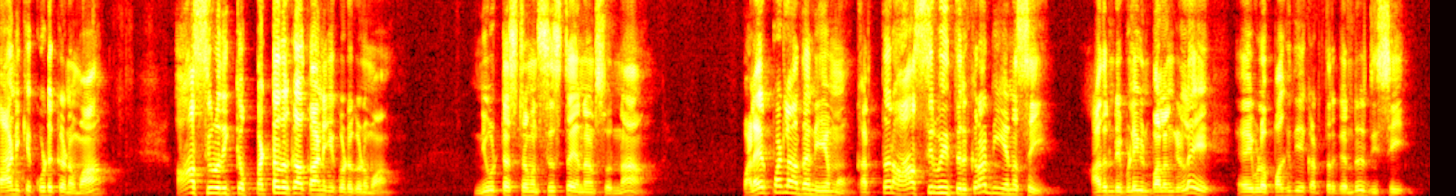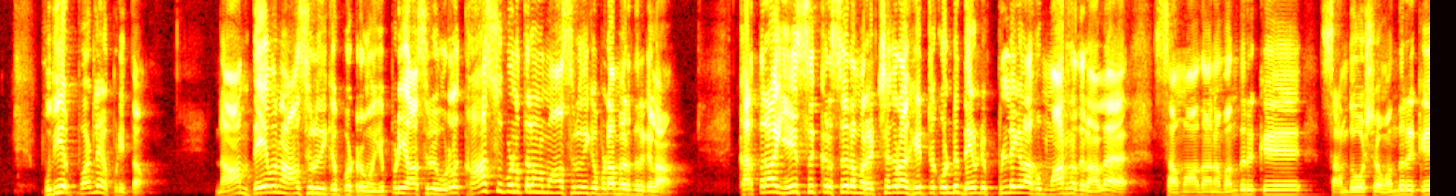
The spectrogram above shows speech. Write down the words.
காணிக்க கொடுக்கணுமா? ஆசீர்வதிக்கப்பட்டதற்காக காணிக்க கொடுக்கணுமா? நியூ டெஸ்டமன் சிஸ்டம் என்னன்னு சொன்னால் பழைய ஏற்பாட்டில் அதான் நியமம். கர்த்தர் ஆசீர்வதித்திருக்கிறார் நீ என்ன செய்? அதனுடைய விளைவின் பலன்களை இவ்வளோ பகுதியை கர்த்தருக்கு நீ செய். புதிய ஏற்பாட்டில் அப்படித்தான். நாம் தேவனை ஆசீர்வதிக்கப்பட்டிருவோம். எப்படி ஆசீர்வதி காசு பணத்தில் நம்ம ஆசீர்வதிக்கப்படாமல் இருந்திருக்கலாம். கர்த்தரா இயேசு கிறிஸ்து நம்ம ரட்சகராக ஏற்றுக்கொண்டு தேவனுடைய பிள்ளைகளாக மாறினதுனால சமாதானம் வந்திருக்கு சந்தோஷம் வந்திருக்கு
